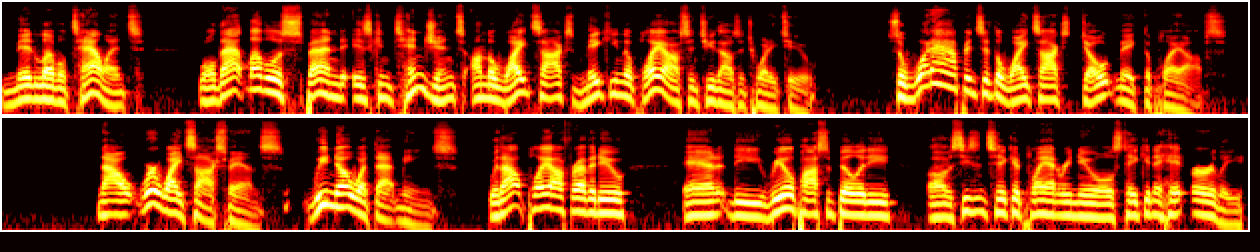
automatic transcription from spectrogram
mid level talent. Well, that level of spend is contingent on the White Sox making the playoffs in 2022. So, what happens if the White Sox don't make the playoffs? Now, we're White Sox fans. We know what that means. Without playoff revenue and the real possibility of season ticket plan renewals taking a hit early,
